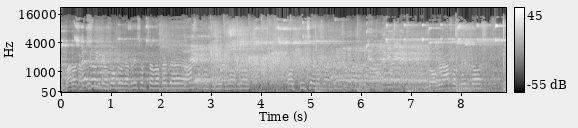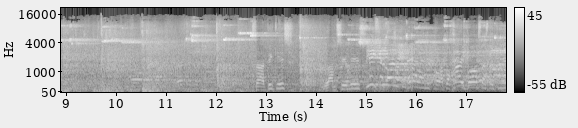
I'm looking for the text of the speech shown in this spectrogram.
Η μπάλα κατρίσει στον Γιαζόπουλο για 3 από 45, άστοχος ο Γιαζόπουλος. Ο Τίτσερος Στρατήγης θα πάει το rebound. Ζωγράφος Μίλτος. Στρατήκης, Λαμψίδης, από το high post στα στοχή,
